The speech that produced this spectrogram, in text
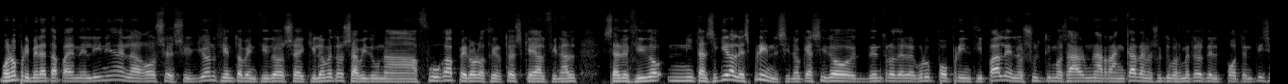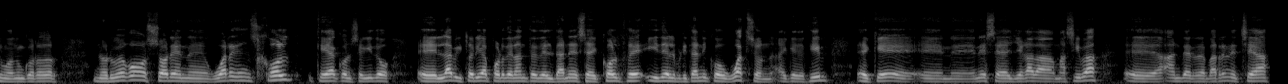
Bueno, primera etapa en línea en Lagos Surjon, 122 eh, kilómetros. Ha habido una fuga, pero lo cierto es que al final se ha decidido ni tan siquiera el sprint, sino que ha sido dentro del grupo principal en los últimos, una arrancada en los últimos metros del potentísimo de un corredor noruego, Soren eh, Wargenshold, que ha conseguido eh, la victoria por delante del danés Colce y del británico Watson. Hay que decir que en, esa llegada masiva, Ander Barrenechea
